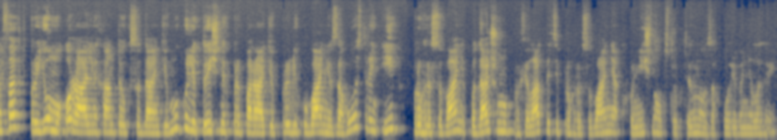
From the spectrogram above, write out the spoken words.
ефект прийому оральних антиоксидантів, муколітичних препаратів при лікуванні загострень і прогресуванні, подальшому профілактиці прогресування хронічного обструктивного захворювання легень.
